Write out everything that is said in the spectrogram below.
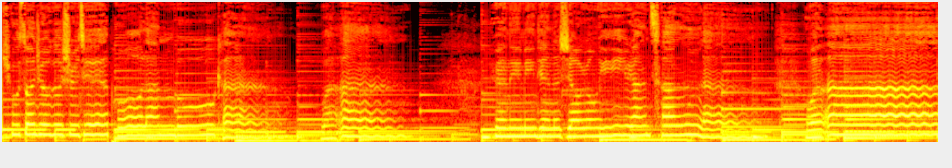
就算这个世界破烂不堪。晚安，愿你明天的笑容依然灿烂。晚安。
